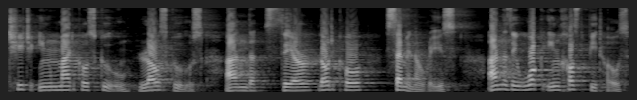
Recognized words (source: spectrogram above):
teach in medical school, law schools, and theological seminaries and they work in hospitals,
